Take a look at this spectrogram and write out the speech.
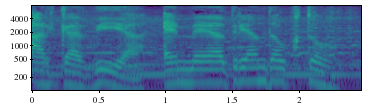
Αρκαδία 938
